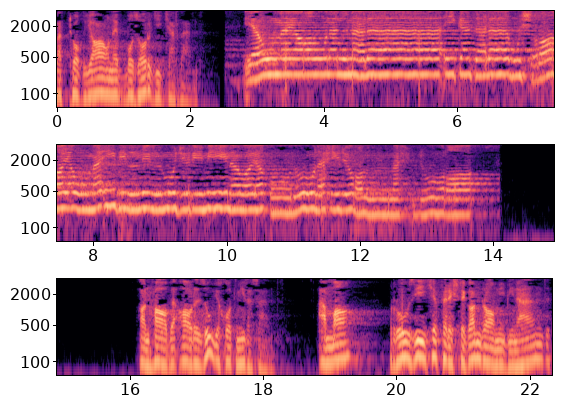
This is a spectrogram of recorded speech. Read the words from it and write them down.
و تقیان بزرگی کردند. یوم یرون الملائکة لا بشرا یومئذ للمجرمین ویقولون حجرا محجورا. آنها به آرزوی خود می‌رسند. اما روزی که فرشتگان را می‌بینند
